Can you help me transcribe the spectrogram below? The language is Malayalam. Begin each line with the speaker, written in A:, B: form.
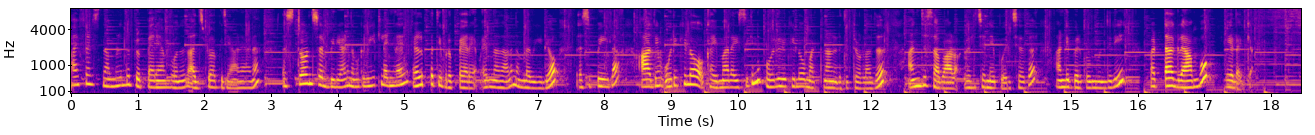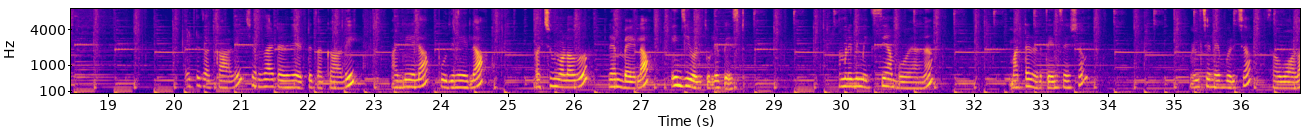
A: ഹായ് ഫ്രണ്ട്സ് നമ്മളിന്ന് പ്രിപ്പയർ ചെയ്യാൻ പോകുന്നത് അജ്വ ബിരിയാണിയാണ്. റെസ്റ്റോറന്റ് സ്റ്റൈൽ ബിരിയാണി നമുക്ക് വീട്ടിലെങ്ങനെ എളുപ്പത്തിൽ പ്രിപ്പയർ ചെയ്യാം എന്നതാണ് നമ്മുടെ വീഡിയോ റെസിപ്പിയിൽ ആദ്യം ഒരു കിലോ കൈമ റൈസിന് ഒരു കിലോ മട്ടനാണ് എടുത്തിട്ടുള്ളത്. അഞ്ച് സവാള വെളിച്ചെണ്ണയിൽ പൊരിച്ചത് അണ്ടിപ്പരിപ്പ് മുന്തിരി പട്ട ഗ്രാമ്പു ഏലയ്ക്ക എട്ട് തക്കാളി ചെറുതായിട്ട് അരിഞ്ഞ എട്ട് തക്കാളി മല്ലിയില പുതിനയില പച്ചമുളക് രമ്പയില ഇഞ്ചി വെളുത്തുള്ളി പേസ്റ്റ് നമ്മളിത് മിക്സ് ചെയ്യാൻ പോവുകയാണ്. മട്ടൺ എടുത്തതിന് ശേഷം വെളിച്ചെണ്ണയിൽ പൊരിച്ച സവാള.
